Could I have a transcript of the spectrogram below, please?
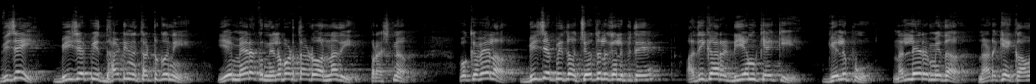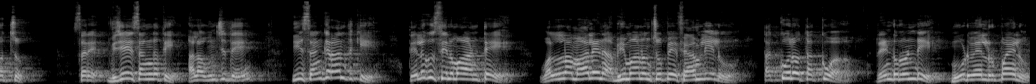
విజయ్ బీజేపీ ధాటిని తట్టుకుని ఏ మేరకు నిలబడతాడు అన్నది ప్రశ్న. ఒకవేళ బీజేపీతో చేతులు కలిపితే అధికార డిఎంకేకి గెలుపు నల్లేరు మీద నడకే కావచ్చు. సరే విజయ్ సంగతి అలా ఉంచితే ఈ సంక్రాంతికి తెలుగు సినిమా అంటే వల్ల మాలిన అభిమానం చూపే ఫ్యామిలీలు తక్కువలో తక్కువ రెండు నుండి మూడు వేల రూపాయలు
